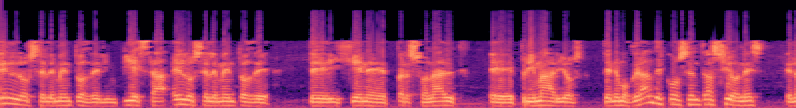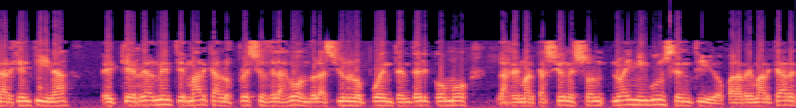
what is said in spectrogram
en los elementos de limpieza, en los elementos de, higiene personal eh, primarios. Tenemos grandes concentraciones en Argentina eh, que realmente marcan los precios de las góndolas y uno no puede entender cómo las remarcaciones son, no hay ningún sentido para remarcar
